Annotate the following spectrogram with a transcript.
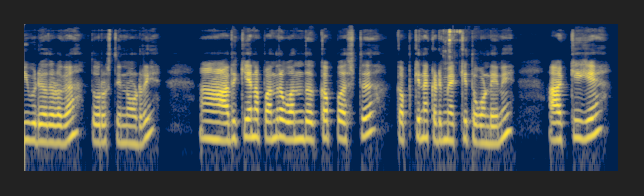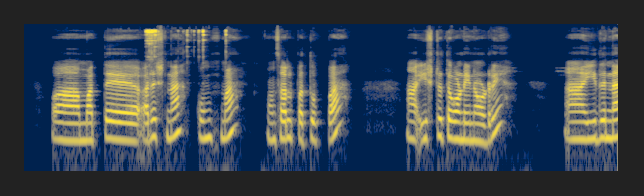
ಈ ವಿಡಿಯೋದೊಳಗೆ ತೋರಿಸ್ತೀನಿ ನೋಡಿರಿ. ಅದಕ್ಕೇನಪ್ಪ ಅಂದ್ರೆ ಒಂದು ಕಪ್ ಅಷ್ಟು ಕಪ್ಕಿನ ಕಡಿಮೆ ಅಕ್ಕಿ ತೊಗೊಂಡೇನಿ. ಆ ಅಕ್ಕಿಗೆ ಮತ್ತು ಅರಿಶಿನ, ಕುಂಕುಮ, ಒಂದು ಸ್ವಲ್ಪ ತುಪ್ಪ ಇಷ್ಟು ತೊಗೊಂಡು ನೋಡಿರಿ. ಇದನ್ನು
